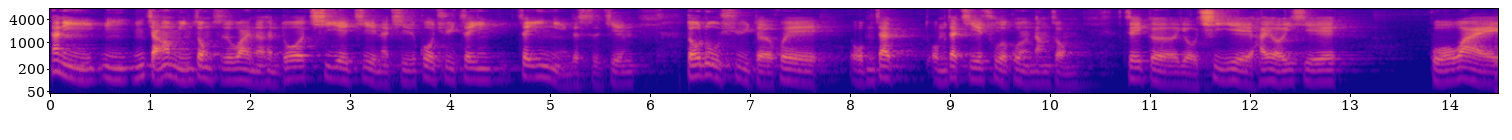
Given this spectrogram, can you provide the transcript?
那你你你讲到民众之外呢，很多企业界呢，其实过去这一这一年的时间，都陆续的会，我们在我们在接触的过程当中，这个有企业，还有一些国外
